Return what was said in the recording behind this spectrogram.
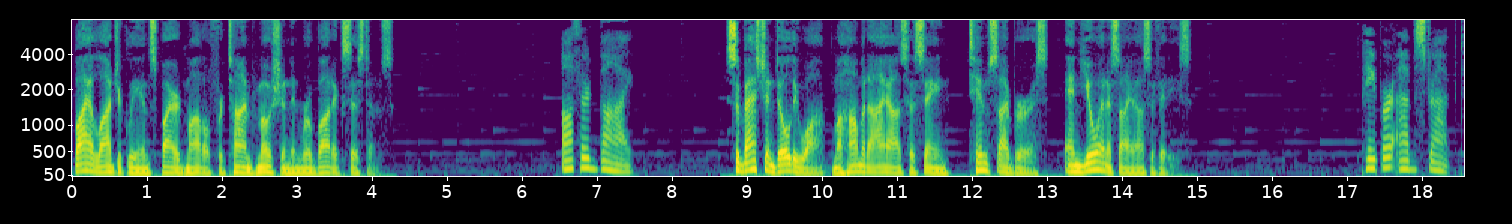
Biologically inspired model for timed motion in robotic systems. Authored by Sebastian Doliwa, Muhammad Ayaz Hussain, Tim Sziburis, and Ioannis Iossifidis. Paper abstract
